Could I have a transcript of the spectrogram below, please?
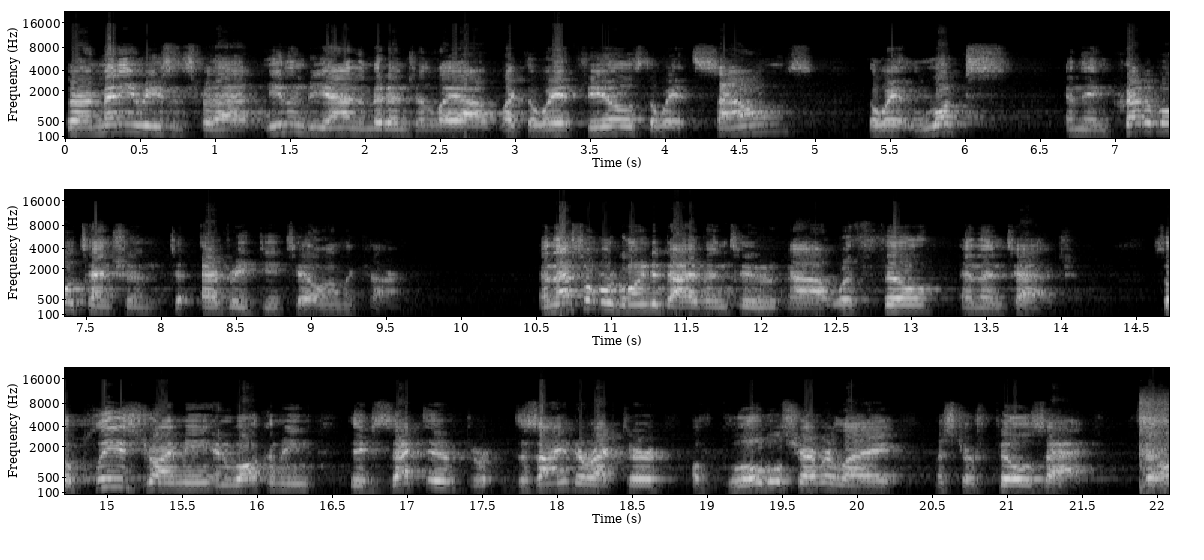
There are many reasons for that, even beyond the mid-engine layout, like the way it feels, the way it sounds, the way it looks, and the incredible attention to every detail on the car. And that's what we're going to dive into now with Phil and then Tadge. So please join me in welcoming the Executive Design Director of Global Chevrolet, Mr. Phil Zak. Phil?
